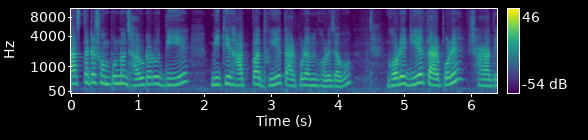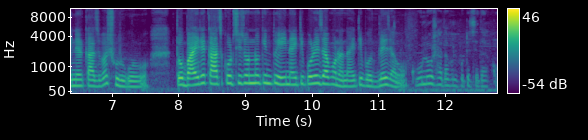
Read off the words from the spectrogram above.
রাস্তাটা সম্পূর্ণ ঝাড়ু টাড়ু দিয়ে মিকির হাত পা ধুয়ে তারপরে আমি ঘরে যাব। ঘরে গিয়ে তারপরে সারা দিনের কাজ বা শুরু করব। তো বাইরে কাজ করছি জন্য কিন্তু এই নাইটি পরে যাব না নাইটি বদলেই যাব। গুলো সাদা ফুল ফুটেছে দেখো।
